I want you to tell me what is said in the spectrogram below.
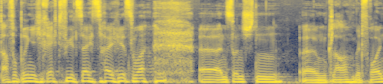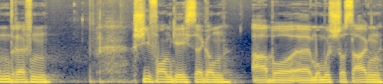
da verbringe ich recht viel Zeit, sage ich jetzt mal. Äh, ansonsten, ähm, klar, mit Freunden treffen. Skifahren gehe ich sehr gern. Aber äh, man muss schon sagen,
